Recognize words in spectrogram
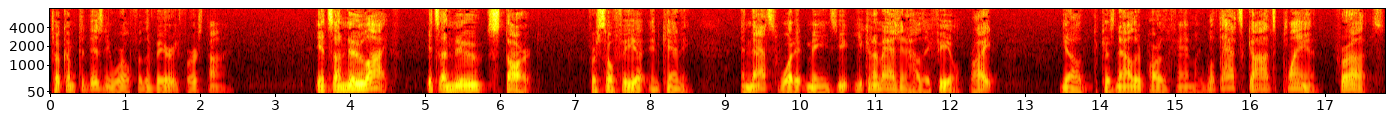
took them to Disney World for the very first time. It's a new life, it's a new start for Sophia and Kenny. And that's what it means. You, you can imagine how they feel, right? You know, because now they're part of the family. Well, that's God's plan for us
